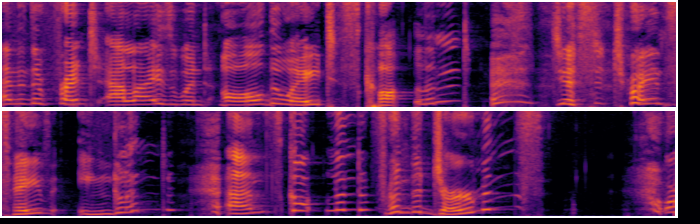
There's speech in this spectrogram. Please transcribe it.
And then the French allies went all the way to Scotland just to try and save England and Scotland from the Germans? Or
